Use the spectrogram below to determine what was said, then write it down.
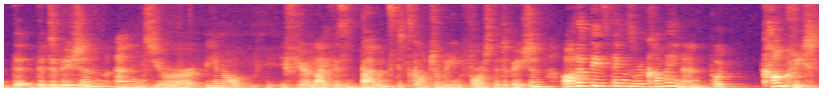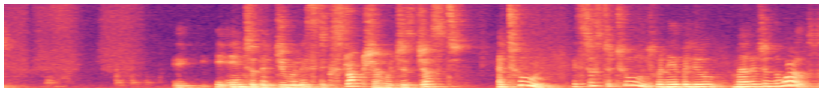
the, the division and your you know if your life isn't balanced it's going to reinforce the division. All of these things will come in and put concrete into the dualistic structure which is just a tool. It's just a tool to enable you manage in the world.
